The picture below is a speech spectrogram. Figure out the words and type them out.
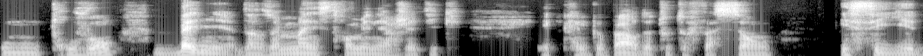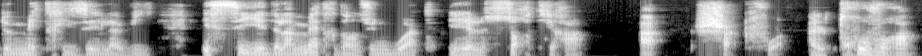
où nous nous trouvons, baigne dans un mainstream énergétique, et quelque part, de toute façon, essayer de maîtriser la vie, essayer de la mettre dans une boîte, et elle sortira à chaque fois. Elle trouvera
